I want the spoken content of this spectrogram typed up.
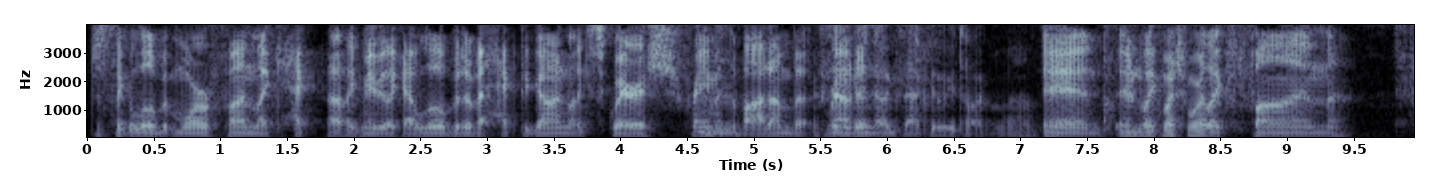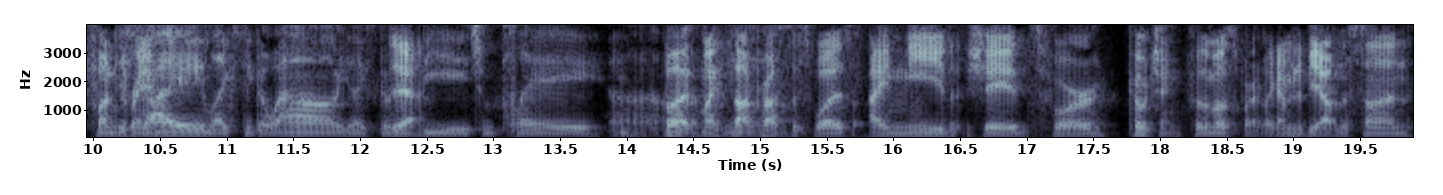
just like a little bit more fun, like uh, like maybe like a little bit of a hectagon, like squarish frame at the bottom, but I rounded know exactly what you're talking about. and and like much more like fun fun this guy likes to go out. He likes to go to the beach and play. Uh, But my thought process was I need shades for coaching for the most part. Like I'm going to be out in the sun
